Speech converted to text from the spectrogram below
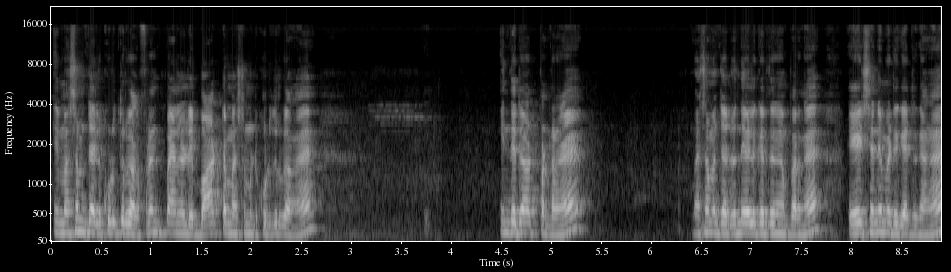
இது மெஷர்மெண்ட் அதில் கொடுத்துருக்காங்க. ஃப்ரண்ட் பேனலுடைய பாட்டம் மெஷர்மெண்ட் கொடுத்துருக்காங்க. இந்த டாட் பண்ணுறேங்க மெஷர்மெண்ட் சார்ட் வந்து எழுக்கிறதுங்க பாருங்கள் எயிட் சென்டிமீட்டர் கேட்டிருக்காங்க.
